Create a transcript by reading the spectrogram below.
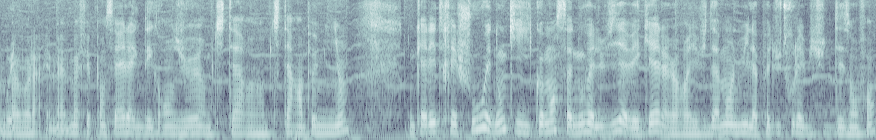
Oui. Bah voilà, elle m'a- m'a fait penser à elle avec des grands yeux, un petit air, un petit air un peu mignon. Donc elle est très chou et donc il commence sa nouvelle vie avec elle. Alors évidemment lui il a pas du tout l'habitude des enfants,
